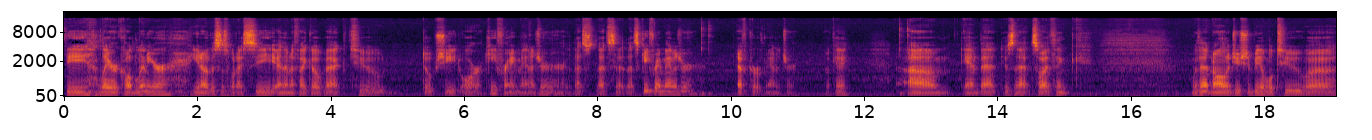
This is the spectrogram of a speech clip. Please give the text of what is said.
the layer called linear, you know, this is what I see. And then if I go back to dope sheet or keyframe manager, that's, that's it. That's keyframe manager, F-curve manager. Okay. Um, and that is that. So I think with that knowledge, you should be able to uh,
